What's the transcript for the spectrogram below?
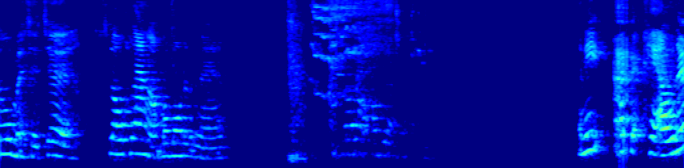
slow មែនចេះចេះ slow ខ្លាំងហ៎បងបងរកណាអានេះអាចពាក់ខែវណា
